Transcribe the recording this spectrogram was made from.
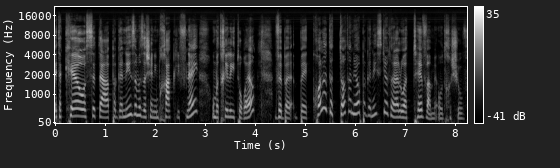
את הכאוס, את הפגניזם הזה שנמחק לפני, הוא מתחיל להתעורר, ובכל הדתות הנאו-פגניסטיות הללו הטבע מאוד חשוב.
